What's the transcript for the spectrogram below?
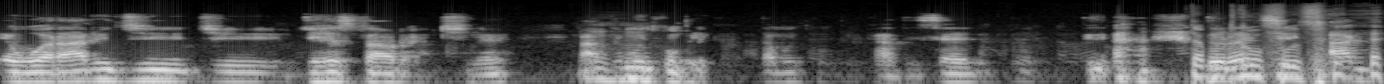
É o horário de, de, de restaurante, né? Ah, tá uhum. Tá muito complicado, tá muito complicado. Isso é Tá muito confuso. A,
